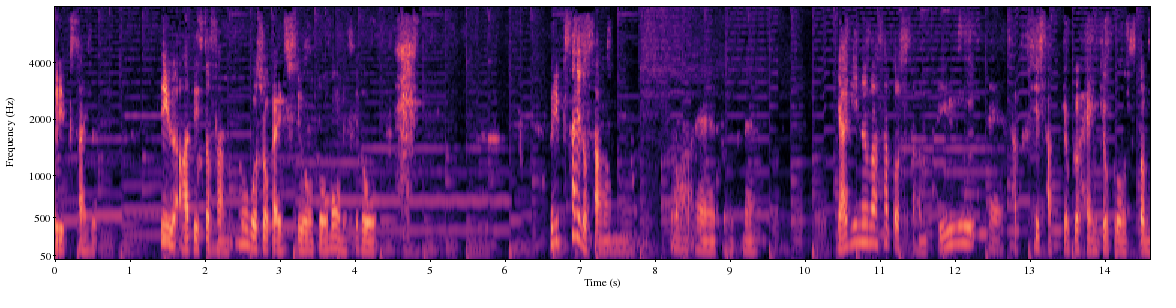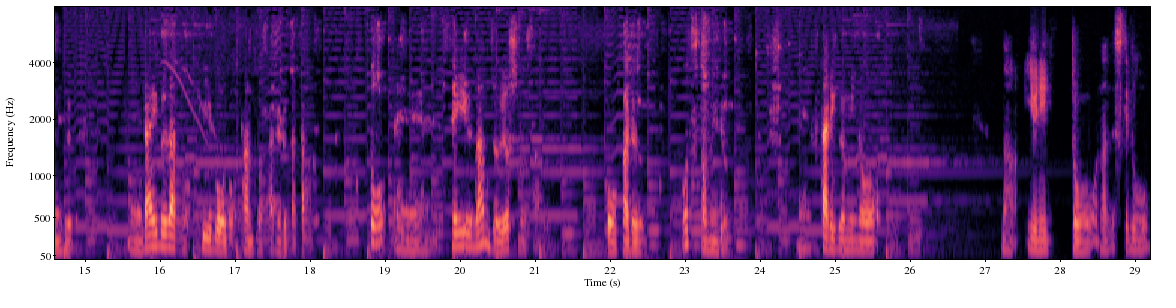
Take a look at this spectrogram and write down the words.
ィリップサイド。っていうアーティストさんをご紹介しようと思うんですけど、フリップサイドさんは、えっ、ー、とですね、八木沼聡さんっていう、えー、作詞作曲編曲を務める、えー、ライブだとキーボードを担当される方と、えー、声優南條吉野さん、ボーカルを務める、え、二人組のまあ、ユニットなんですけど、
